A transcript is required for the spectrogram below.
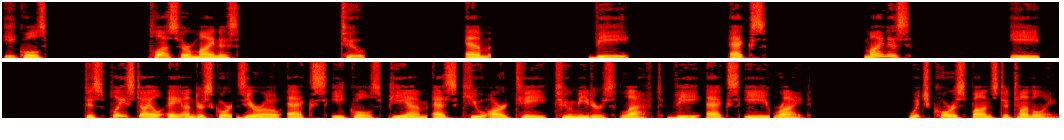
equals plus or minus two m v x minus e Display style a underscore zero x equals PM sqrt two meters left v x e right, which corresponds to tunneling.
